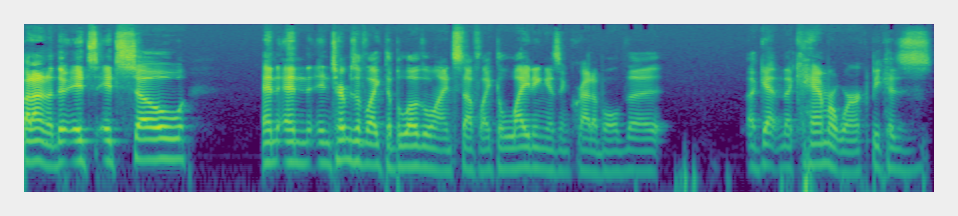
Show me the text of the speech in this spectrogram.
but I don't know. It's it's so, and and in terms of like the below the line stuff, like the lighting is incredible. The again the camera work because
